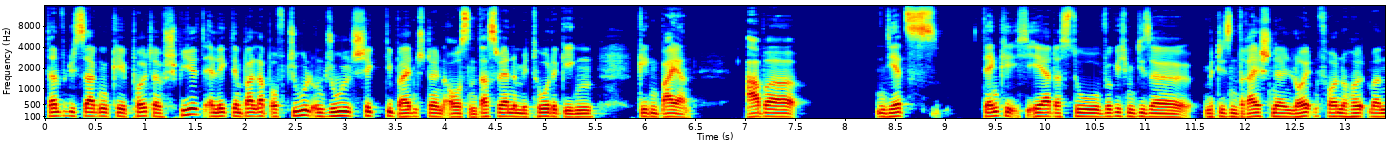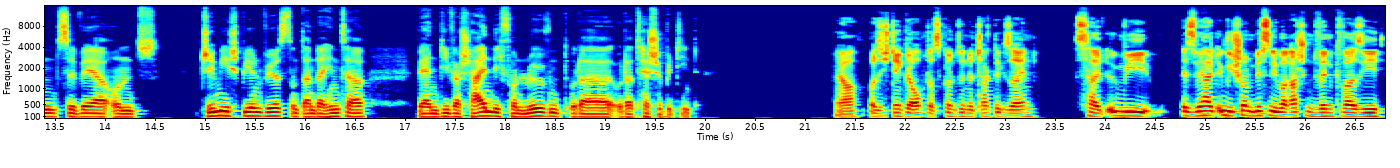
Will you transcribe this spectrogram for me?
dann würde ich sagen, okay, Polter spielt, er legt den Ball ab auf Joule und Joule schickt die beiden Stellen außen. Das wäre eine Methode gegen, gegen Bayern. Aber jetzt denke ich eher, dass du wirklich mit dieser, mit diesen drei schnellen Leuten vorne, Holtmann, Silver und Jimmy spielen wirst und dann dahinter werden die wahrscheinlich von Löwen oder, oder Tesche bedient. Ja, also ich denke auch, das könnte eine Taktik sein. Es ist halt irgendwie, es wäre halt irgendwie schon ein bisschen überraschend, wenn quasi,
